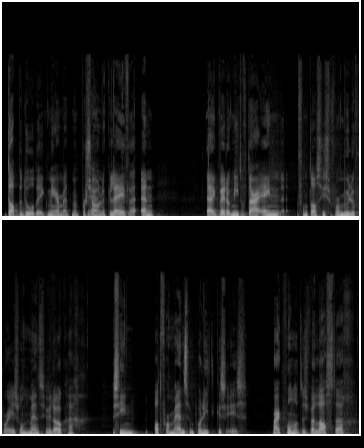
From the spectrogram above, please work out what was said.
Dat bedoelde ik meer met mijn persoonlijke leven. En ja, ik weet ook niet of daar één fantastische formule voor is. Want mensen willen ook graag zien wat voor mens een politicus is. Maar ik vond het dus wel lastig.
